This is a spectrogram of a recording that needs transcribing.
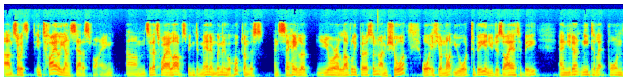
um, so it's entirely unsatisfying um, so that's why i love speaking to men and women who are hooked on this and say hey look you're a lovely person i'm sure or if you're not you ought to be and you desire to be and you don't need to let porn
